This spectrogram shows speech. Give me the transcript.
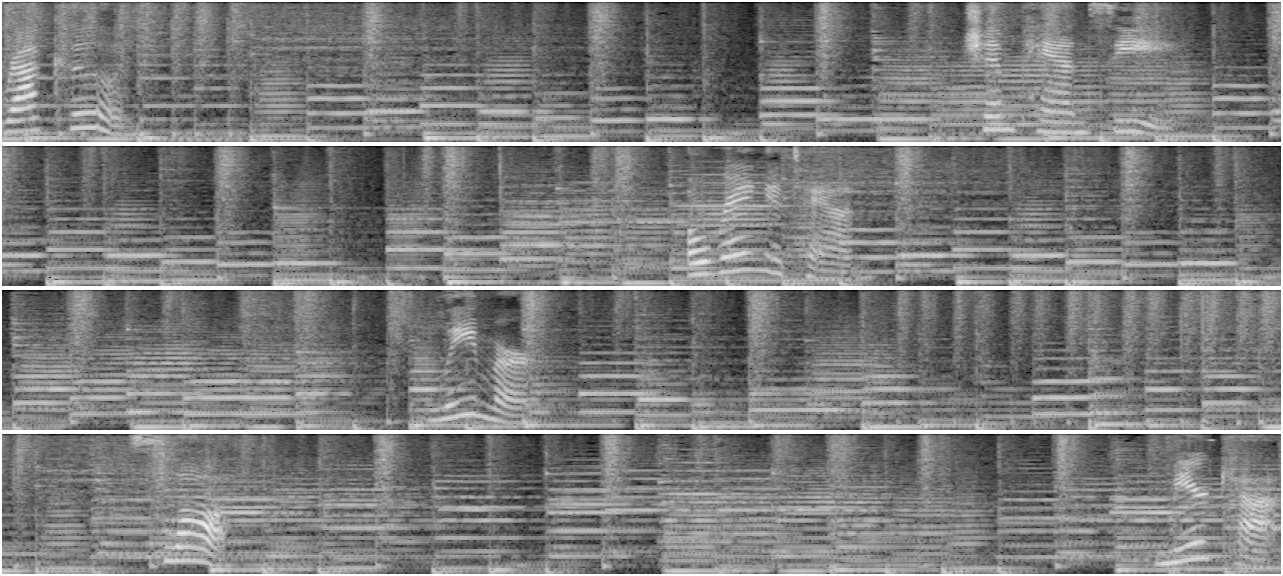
Raccoon. Chimpanzee. Orangutan. Lemur. Sloth. Meerkat.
